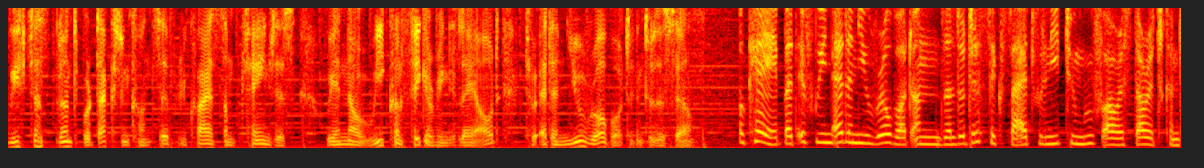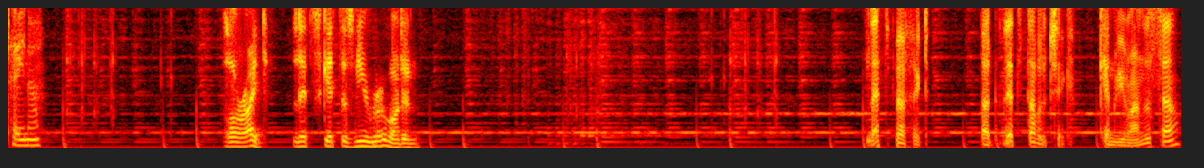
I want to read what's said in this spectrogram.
we've just learned the production concept requires some changes. We are now reconfiguring the layout to add a new robot into the cell. Okay, but if we add a new robot on the logistics side, we need to move our storage container. All right, let's get this new robot in. That's perfect. But let's double check. Can we run the cell?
